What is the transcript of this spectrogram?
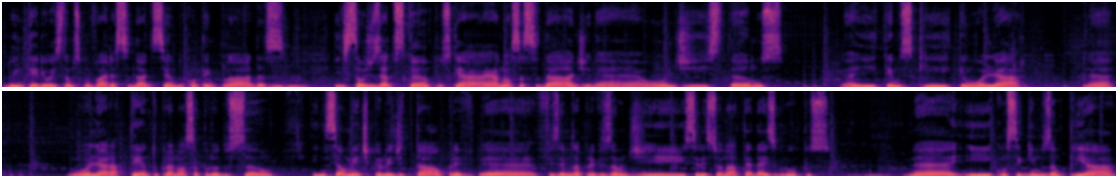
Do interior estamos com várias cidades sendo contempladas. E de São José dos Campos, que é a, é a nossa cidade, né? É onde estamos. né? E temos que ter um olhar, né? Um olhar atento para a nossa produção. Inicialmente, pelo edital, é, fizemos a previsão de selecionar até 10 grupos, né? E conseguimos ampliar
